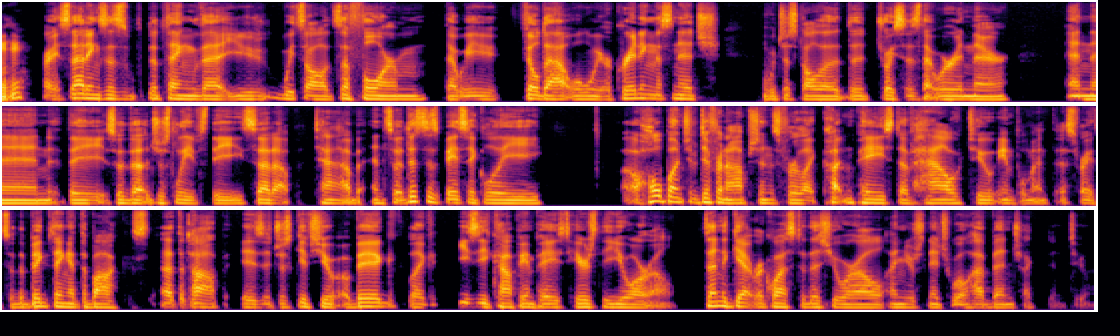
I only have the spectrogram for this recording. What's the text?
Mhm. Right. Settings is the thing that you we saw. It's a form that we filled out when we were creating the snitch with just all the, the choices that were in there. And then the so that just leaves the setup tab. And so this is basically a whole bunch of different options for like cut and paste of how to implement this, right? So the big thing at the box at the top is it just gives you a big, like easy copy and paste. Here's the URL. Send a GET request to this URL and your snitch will have been checked into.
